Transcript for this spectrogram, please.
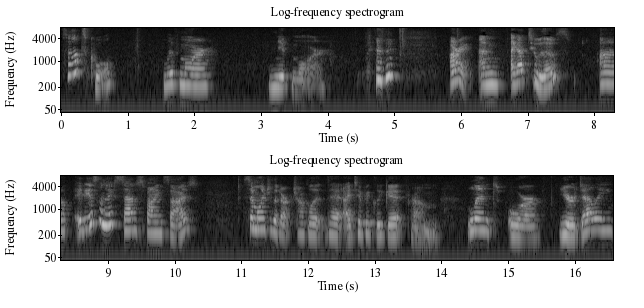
So that's cool. Live more, nib more. Alright, and I got two of those. Uh, it is a nice satisfying size, similar to the dark chocolate that I typically get from Lindt or Ghirardelli.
